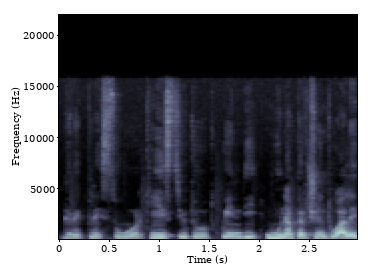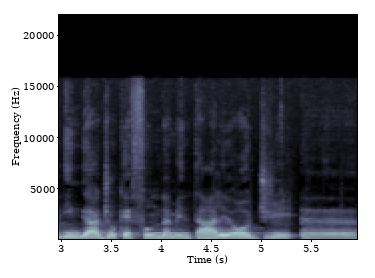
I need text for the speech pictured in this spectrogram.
Great Place to Work Institute, quindi una percentuale di ingaggio che è fondamentale oggi eh,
